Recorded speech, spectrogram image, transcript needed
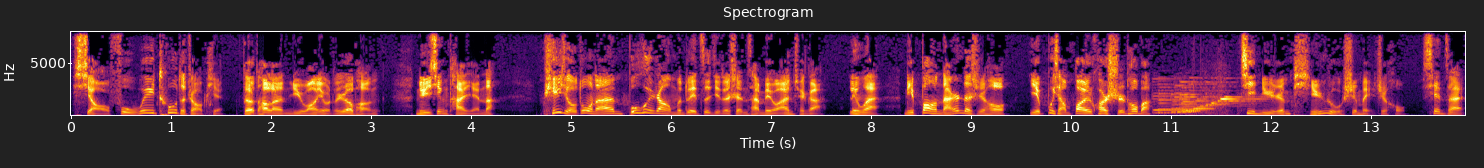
小腹微凸的照片，得到了女网友的热捧。女性坦言呢，啤酒肚男不会让我们对自己的身材没有安全感。另外，你抱男人的时候也不想抱一块石头吧？继女人贫乳是美之后，现在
